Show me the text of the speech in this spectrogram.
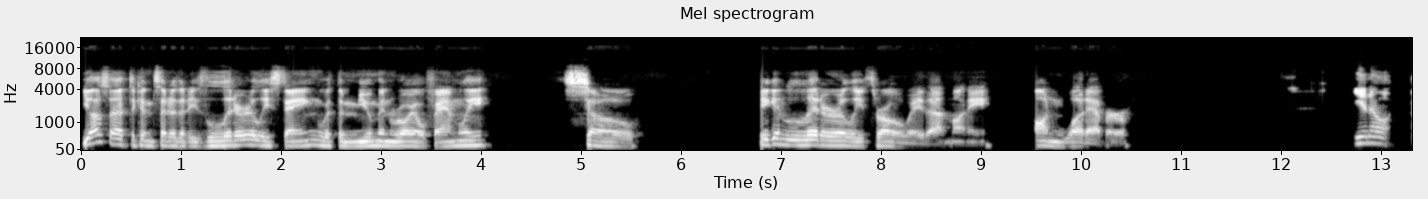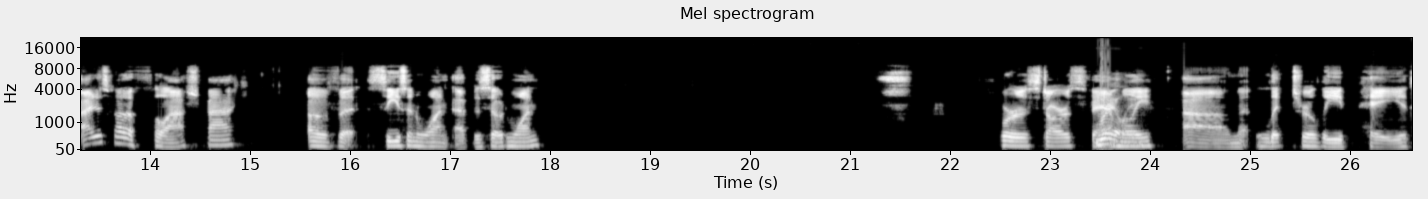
You also have to consider that he's literally staying with the Mewman royal family, so he can literally throw away that money on whatever. You know, I just got a flashback of season one, episode one, where Star's family Really? um literally paid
